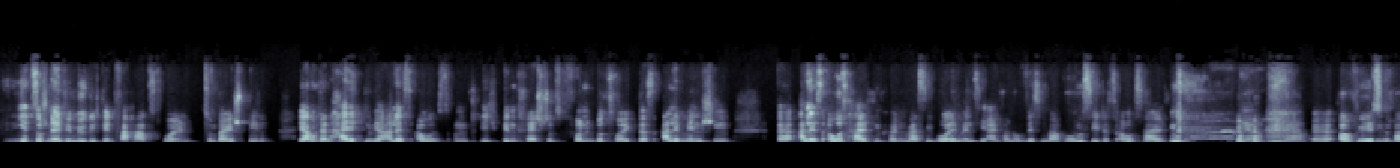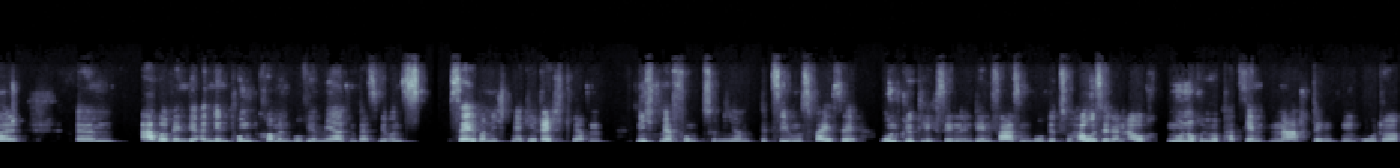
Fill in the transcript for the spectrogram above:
jetzt so schnell wie möglich den Facharzt wollen, zum Beispiel. Ja, und dann halten wir alles aus. Und ich bin fest davon überzeugt, dass alle Menschen äh, alles aushalten können, was sie wollen, wenn sie einfach nur wissen, warum sie das aushalten. Ja, ja, äh, auf jeden absolut. Fall. Ähm, aber wenn wir an den Punkt kommen, wo wir merken, dass wir uns selber nicht mehr gerecht werden, nicht mehr funktionieren, beziehungsweise unglücklich sind, in den Phasen, wo wir zu Hause dann auch nur noch über Patienten nachdenken oder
